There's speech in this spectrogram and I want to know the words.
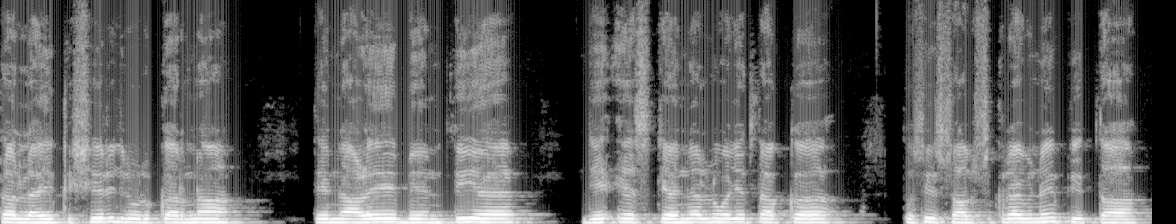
ਤਾਂ ਲਾਈਕ ਸ਼ੇਅਰ ਜ਼ਰੂਰ ਕਰਨਾ। ਅਤੇ ਨਾਲੇ ਬੇਨਤੀ ਹੈ, ਜੇ ਇਸ ਚੈਨਲ ਨੂੰ ਅਜੇ ਤੱਕ ਤੁਸੀਂ ਸਬਸਕ੍ਰਾਈਬ ਨਹੀਂ ਕੀਤਾ,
